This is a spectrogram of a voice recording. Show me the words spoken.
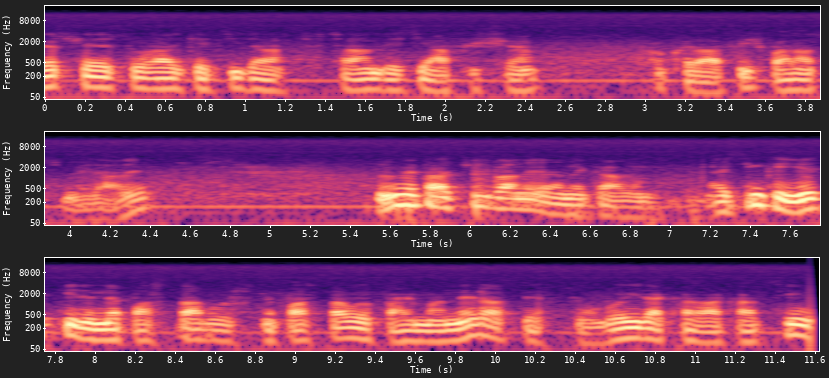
Վերջերս ուղարկեցի դա ցուցահանդեսի աֆիշը, փոքր աֆիշ բանասում էր արել։ Ու մեծ աչքի բաներ է նկարում։ Այսինքն երկիրը նպաստավոր, նպաստավոր պայմաններ է ստեղծում, որ իր քաղաքացին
